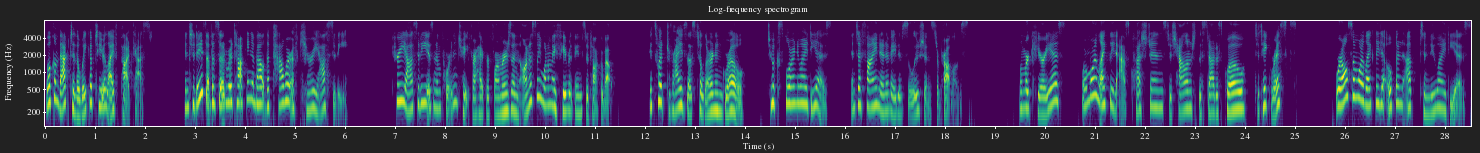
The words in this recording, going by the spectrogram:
Welcome back to the Wake Up to Your Life podcast. In today's episode, we're talking about the power of curiosity. Curiosity is an important trait for high performers and honestly one of my favorite things to talk about. It's what drives us to learn and grow, to explore new ideas, and to find innovative solutions to problems. When we're curious, we're more likely to ask questions, to challenge the status quo, to take risks. We're also more likely to open up to new ideas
